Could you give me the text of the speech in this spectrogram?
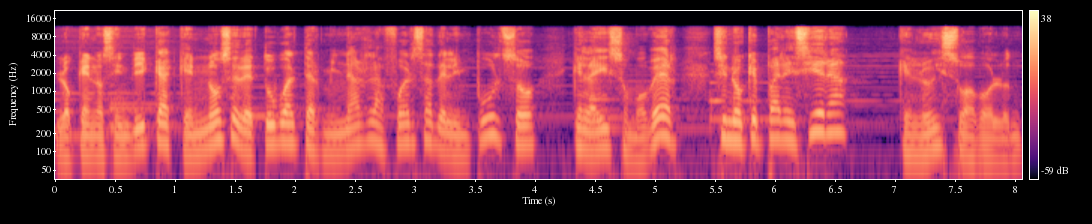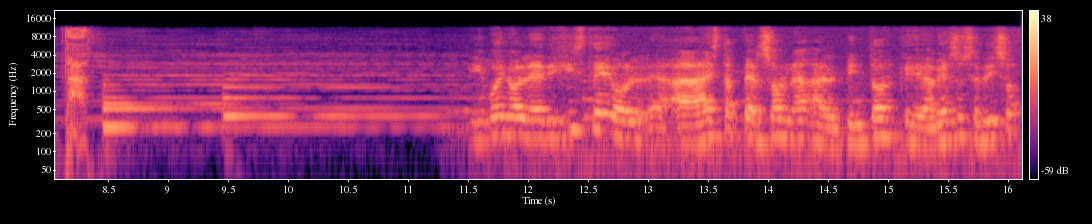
lo que nos indica que no se detuvo al terminar la fuerza del impulso que la hizo mover, sino que pareciera que lo hizo a voluntad. Y bueno, le dijiste a esta persona, al pintor, que había sucedido,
